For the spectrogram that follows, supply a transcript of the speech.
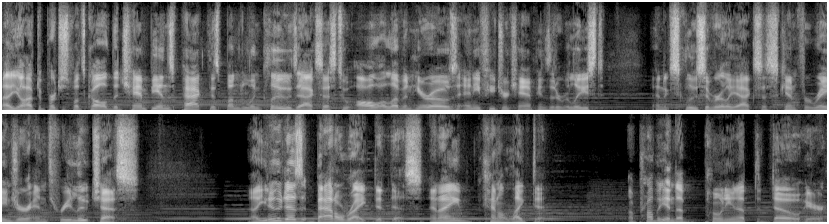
Uh, you'll have to purchase what's called the Champions Pack. This bundle includes access to all 11 heroes, any future champions that are released, an exclusive early access skin for Ranger, and three loot chests. Uh, you know who does it? Battlerite did this, and I kind of liked it. I'll probably end up ponying up the dough here.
